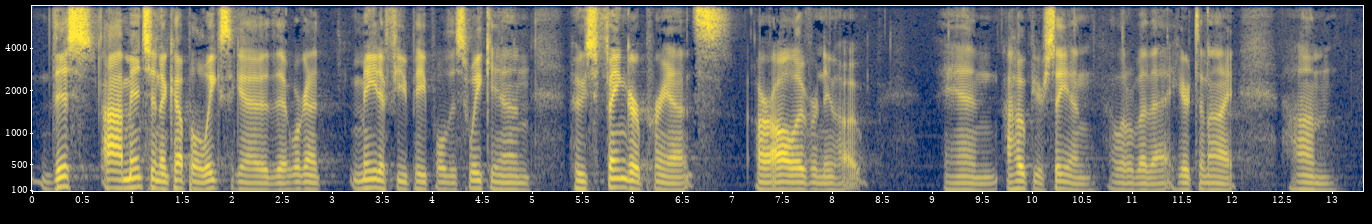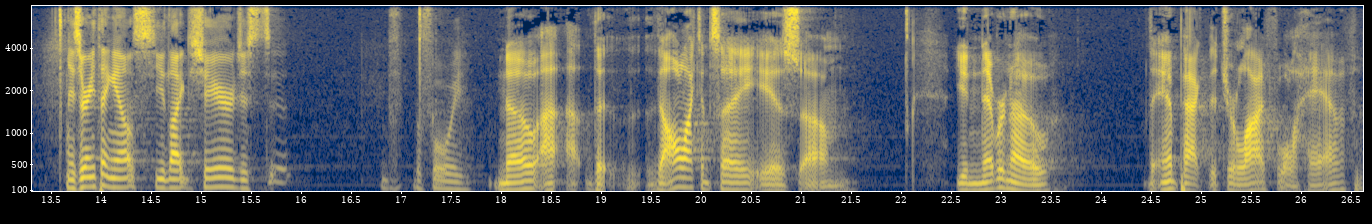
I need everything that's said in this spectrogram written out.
this I mentioned a couple of weeks ago that we're going to meet a few people this weekend whose fingerprints are all over New Hope. And I hope you're seeing a little bit of that here tonight. Um, is there anything else you'd like to share just before we? No, I, I, the, the, all I can say is um, you never know the impact that your life will have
